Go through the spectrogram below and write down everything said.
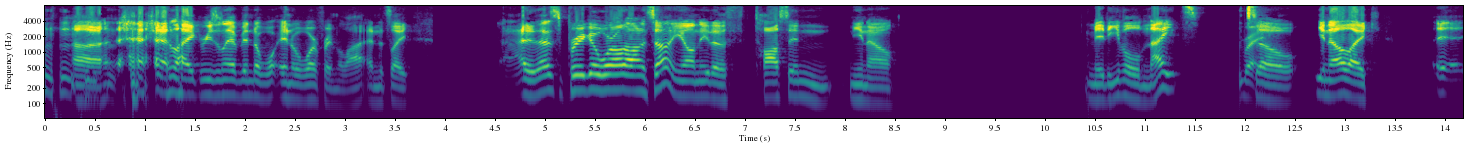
uh, and like recently I've been to war- into Warframe a lot, and it's like I, that's a pretty good world on its own. You don't need to toss in, you know, medieval knights. right. So you know, like eh,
